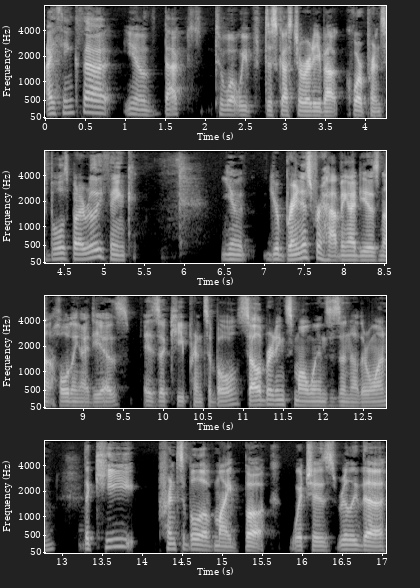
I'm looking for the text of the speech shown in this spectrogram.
I think that, you know, back to what we've discussed already about core principles, but I really think, you know, your brain is for having ideas, not holding ideas, is a key principle. Celebrating small wins is another one. The key principle of my book, which is really the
